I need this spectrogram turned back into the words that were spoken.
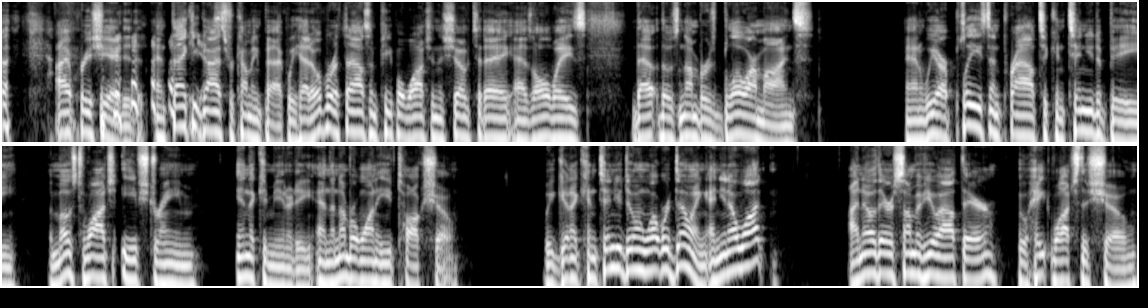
I appreciated it. And thank you yes. guys for coming back. We had over a thousand people watching the show today. As always, that, those numbers blow our minds. And we are pleased and proud to continue to be the most watched Eve stream in the community and the number one Eve talk show. We're going to continue doing what we're doing. And you know what? I know there are some of you out there who hate watch this show,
